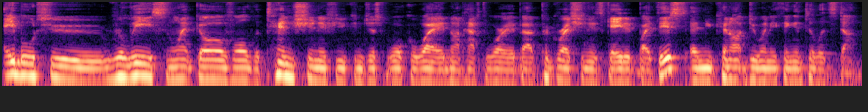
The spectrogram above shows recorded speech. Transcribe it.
able to release and let go of all the tension if you can just walk away and not have to worry about progression is gated by this, and you cannot do anything until it's done.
